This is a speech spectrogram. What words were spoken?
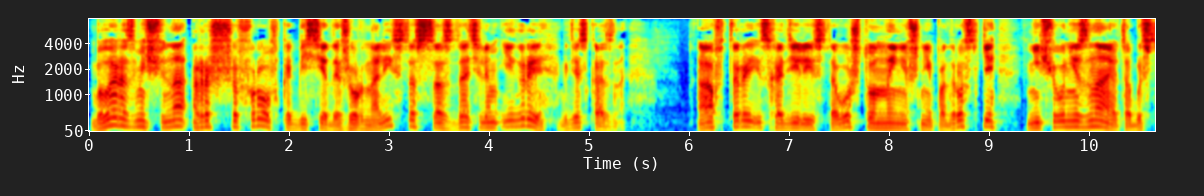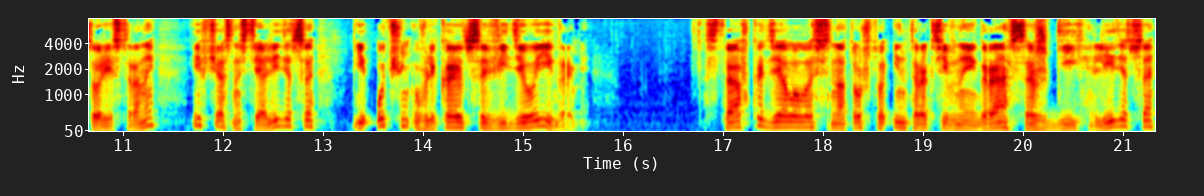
была размещена расшифровка беседы журналиста с создателем игры, где сказано: Авторы исходили из того, что нынешние подростки ничего не знают об истории страны и в частности о Лидице и очень увлекаются видеоиграми. Ставка делалась на то, что интерактивная игра «Сожги Лидице»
